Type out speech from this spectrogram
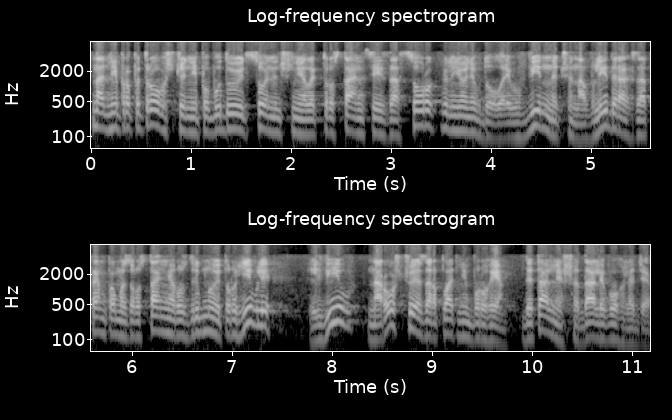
На Дніпропетровщині побудують сонячні електростанції за 40 мільйонів доларів. Вінниччина в лідерах за темпами зростання роздрібної торгівлі. Львів нарощує зарплатні борги. Детальніше далі в огляді.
